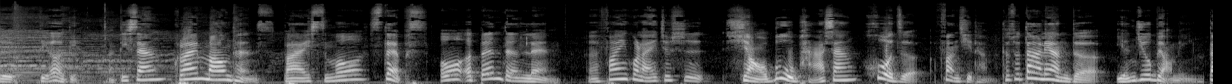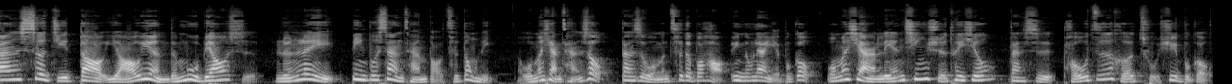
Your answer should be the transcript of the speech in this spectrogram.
是第二点啊。第三，climb mountains by small steps or abandon them。呃，翻译过来就是小步爬山或者放弃它们。他说，大量的研究表明，当涉及到遥远的目标时，人类并不擅长保持动力。我们想长寿，但是我们吃的不好，运动量也不够。我们想年轻时退休，但是投资和储蓄不够。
